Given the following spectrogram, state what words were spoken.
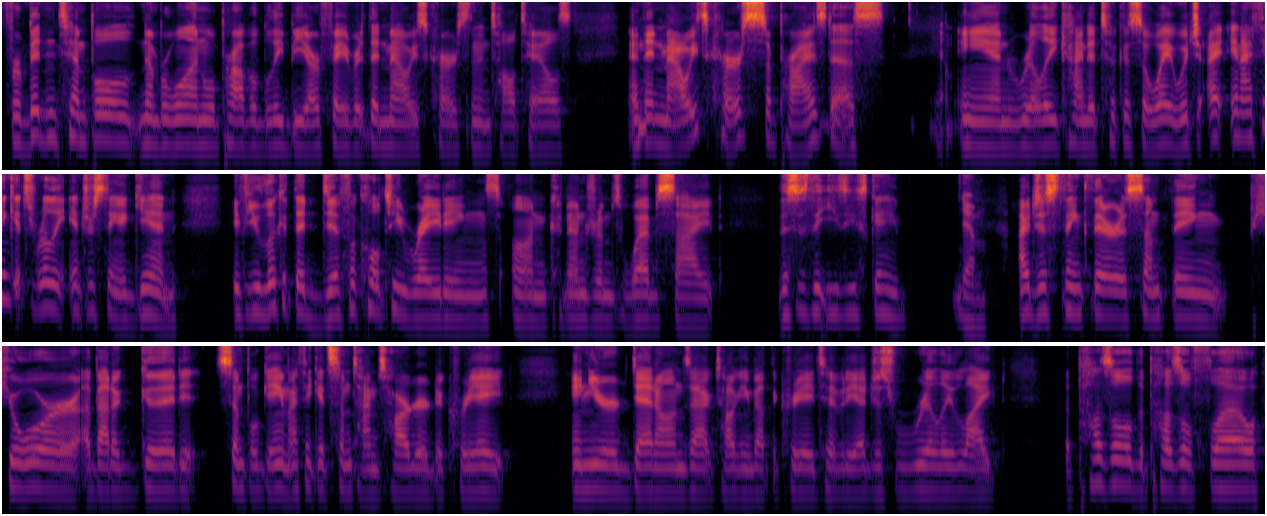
Forbidden Temple. Number one will probably be our favorite, then Maui's Curse, and then Tall Tales. And then Maui's Curse surprised us Yep. and really kind of took us away, which I, and I think it's really interesting. Again, if you look at the difficulty ratings on Conundrum's website, this is the easiest game. Yeah. I just think there is something pure about a good, simple game. I think it's sometimes harder to create. And you're dead on, Zach, talking about the creativity. I just really liked the puzzle, the puzzle flow.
